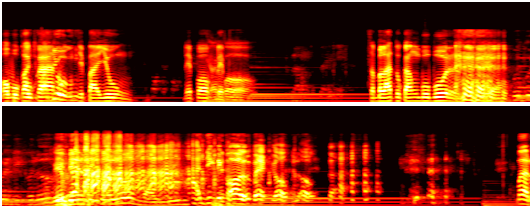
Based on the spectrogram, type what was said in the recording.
Oh bukan, Bukan Cipayung. Cipayung. Depok, Depok. Sebelah tukang bubur. Iya. bubur di kulum Bibir dikulum anjing. Anjing di callback goblok. Mar,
